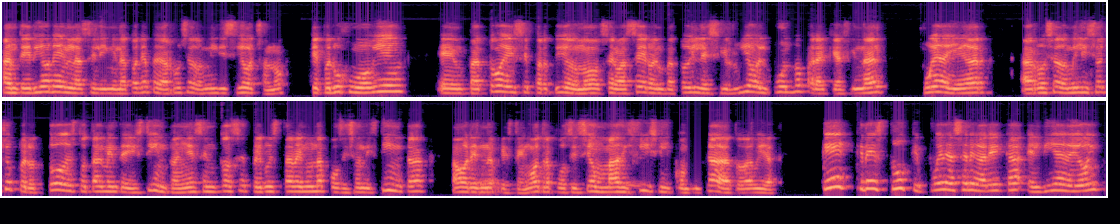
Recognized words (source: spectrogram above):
anterior en las eliminatorias para Rusia 2018, ¿no? Que Perú jugó bien, empató ese partido, ¿no? 0 a 0, empató y le sirvió el punto para que al final pueda llegar a Rusia 2018, pero todo es totalmente distinto. En ese entonces Perú estaba en una posición distinta, ahora está en otra posición más difícil y complicada todavía. ¿Qué crees tú que puede hacer Gareca el día de hoy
